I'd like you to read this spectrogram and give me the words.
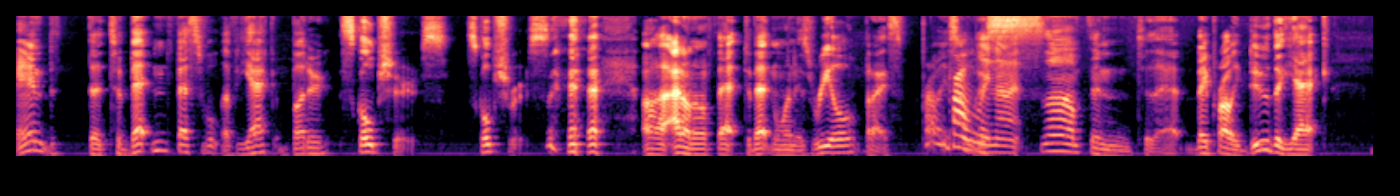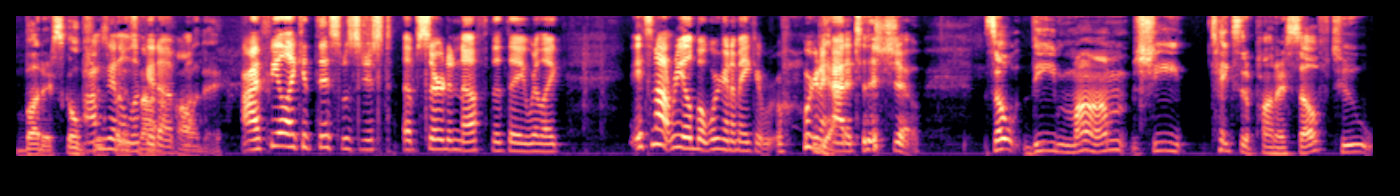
and the Tibetan Festival of Yak Butter Sculptures. Sculptures. uh, I don't know if that Tibetan one is real, but I probably Probably not. something to that. They probably do the yak butter sculptures, I'm gonna look not it up. holiday. I feel like if this was just absurd enough that they were like, it's not real, but we're gonna make it. We're gonna Yeah. add it to this show. So the mom, she takes it upon herself to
